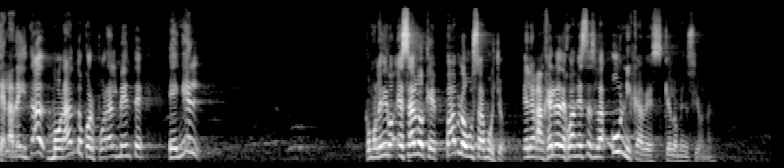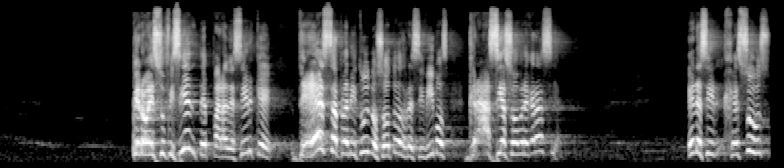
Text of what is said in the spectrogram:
de la deidad morando corporalmente en él. Como le digo, es algo que Pablo usa mucho. El Evangelio de Juan, esta es la única vez que lo menciona. Pero es suficiente para decir que de esa plenitud nosotros recibimos gracia sobre gracia. Es decir, Jesús,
